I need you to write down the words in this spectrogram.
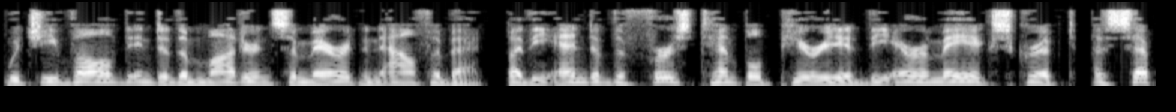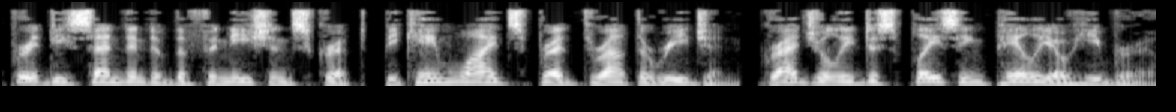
which evolved into the modern Samaritan alphabet. By the end of the First Temple period, the Aramaic script, a separate descendant of the Phoenician script, became widespread throughout the region, gradually displacing Paleo Hebrew.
